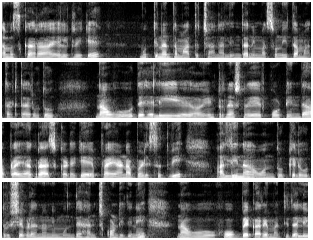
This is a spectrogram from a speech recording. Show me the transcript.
ನಮಸ್ಕಾರ ಎಲ್ರಿಗೆ. ಮುತ್ತಿನಂತ ಮಾತು ಚಾನಲಿಂದ ನಿಮ್ಮ ಸುನೀತಾ ಮಾತಾಡ್ತಾ ಇರೋದು. ನಾವು ದೆಹಲಿ ಇಂಟರ್ನ್ಯಾಷನಲ್ ಏರ್ಪೋರ್ಟಿಂದ ಪ್ರಯಾಗ್ರಾಜ್ ಕಡೆಗೆ ಪ್ರಯಾಣ ಬೆಳೆಸಿದ್ವಿ. ಅಲ್ಲಿನ ಒಂದು ಕೆಲವು ದೃಶ್ಯಗಳನ್ನು ನಿಮ್ಮ ಮುಂದೆ ಹಂಚ್ಕೊಂಡಿದ್ದೀನಿ. ನಾವು ಹೋಗಬೇಕಾದ್ರೆ ಮಧ್ಯದಲ್ಲಿ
